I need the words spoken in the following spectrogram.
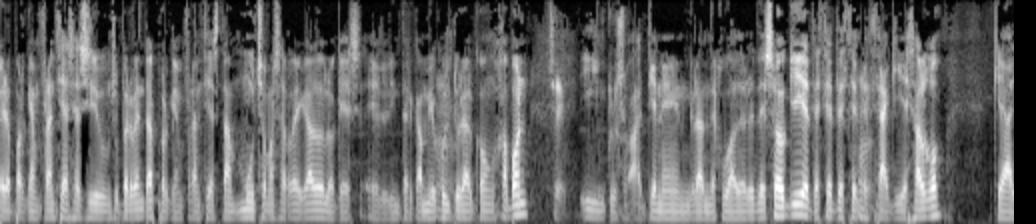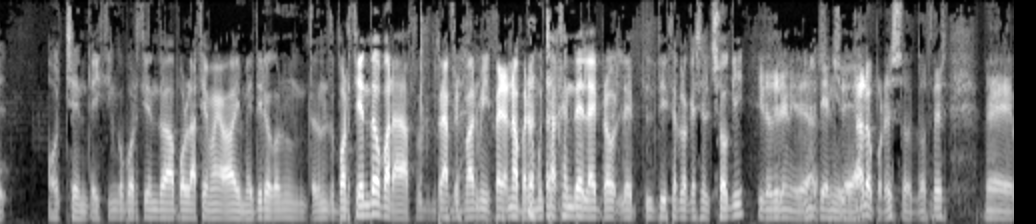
pero porque en Francia se ha sido un superventas, porque en Francia está mucho más arraigado lo que es el intercambio Mm. cultural con Japón. Sí. E incluso tienen grandes jugadores de Soki, etc, etc, etc. Hmm. Aquí es algo que al 85% de la población me acaba y me tiro con un 30% para reafirmar mi... Pero no, pero mucha gente le, le dice lo que es el Shoki. Y no tienen idea. No tienen sí, sí, idea. claro, por eso. Entonces, eh,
